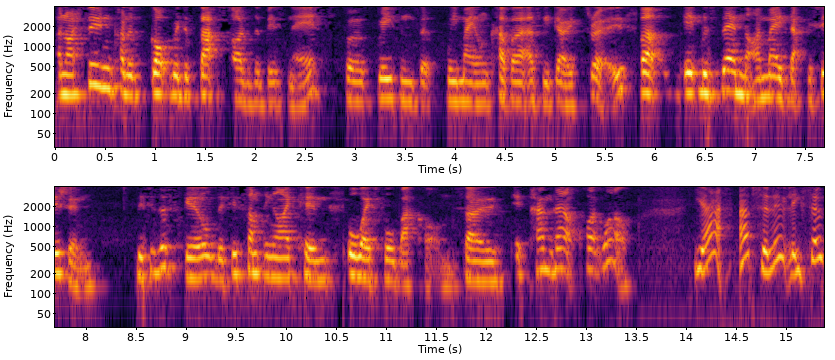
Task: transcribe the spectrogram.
And I soon kind of got rid of that side of the business for reasons that we may uncover as we go through. But it was then that I made that decision. This is a skill, this is something I can always fall back on. So it panned out quite well. Yeah, absolutely. So,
